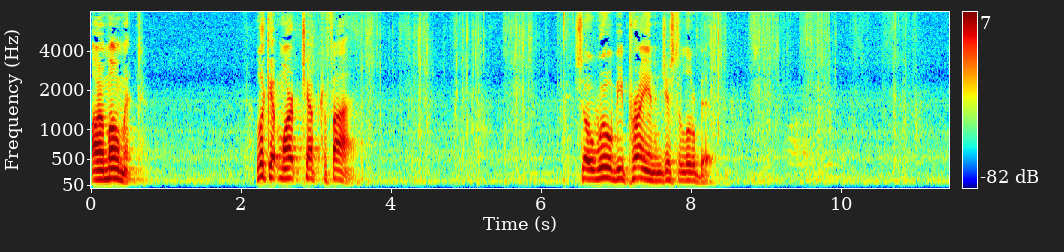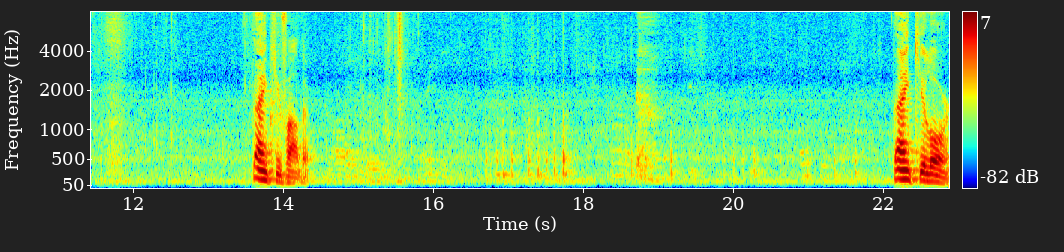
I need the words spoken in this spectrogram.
our moment. Look at Mark chapter 5. So we'll be praying in just a little bit. Thank you, Father. Thank you, Lord.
